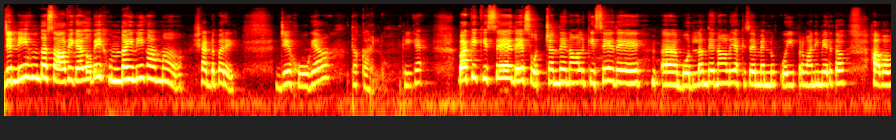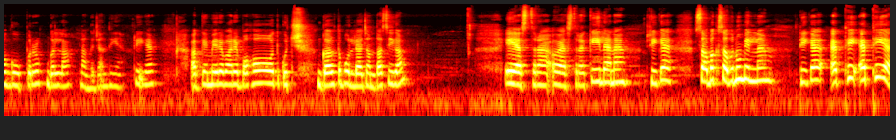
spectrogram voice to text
ਜੇ ਨਹੀਂ ਹੁੰਦਾ, ਸਾਫ਼ ਹੀ ਕਹਿ ਦੋ ਵੀ ਹੁੰਦਾ ਹੀ ਨਹੀਂ ਕੰਮ। ਛੱਡ ਪਰੇ। ਜੇ ਹੋ ਗਿਆ, ਤਾਂ ਕਰ ਲਓ। ਠੀਕ ਹੈ। ਬਾਕੀ ਕਿਸੇ ਦੇ ਸੋਚਣ ਦੇ ਨਾਲ, ਕਿਸੇ ਦੇ ਬੋਲਣ ਦੇ ਨਾਲ ਜਾਂ ਕਿਸੇ ਮੈਨੂੰ ਕੋਈ ਪਰਵਾਹ ਨਹੀਂ, ਮੇਰੇ ਤਾਂ ਹਵਾ ਵਾਂਗੂ ਉੱਪਰ ਗੱਲਾਂ ਲੰਘ ਜਾਂਦੀਆਂ, ਠੀਕ ਹੈ। ਅੱਗੇ ਮੇਰੇ ਬਾਰੇ ਬਹੁਤ ਕੁਝ ਗਲਤ ਬੋਲਿਆ ਜਾਂਦਾ ਸੀਗਾ। ਇਹ ਇਸ ਤਰ੍ਹਾਂ, ਉਹ ਇਸ ਤਰ੍ਹਾਂ ਕੀ ਲੈਣਾ ਠੀਕ ਹੈ। ਸਬਕ ਸਭ ਨੂੰ ਮਿਲਣਾ ਠੀਕ ਹੈ। ਇੱਥੇ ਇੱਥੇ ਹੈ।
